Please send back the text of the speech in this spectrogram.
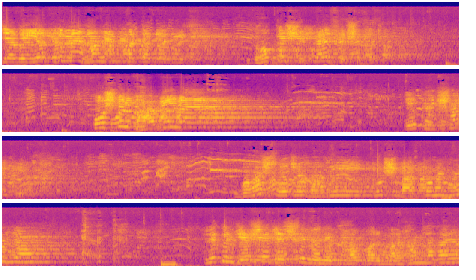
जब यज्ञ में हमें पटक लगी थी धोखे पैर फिसला था। उस दिन भाभी ने एक एहसान किया बहुत सोचा, भाभी कुछ बात को मैं भूल जाऊँ। लेकिन जैसे जैसे मैंने घाव पर मरहम लगाया,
